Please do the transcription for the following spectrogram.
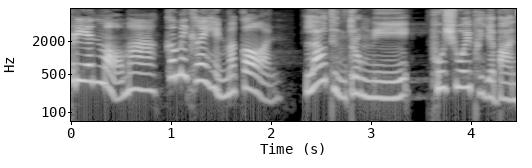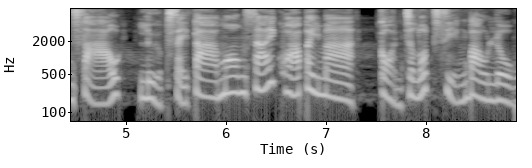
เรียนหมอมาก็ไม่เคยเห็นมาก่อน เล่าถึงตรงนี้ผู้ช่วยพยาบาลสาว เหลือบสายตามองซ้ายขวาไปมา ก่อนจะลดเสียงเบาลง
